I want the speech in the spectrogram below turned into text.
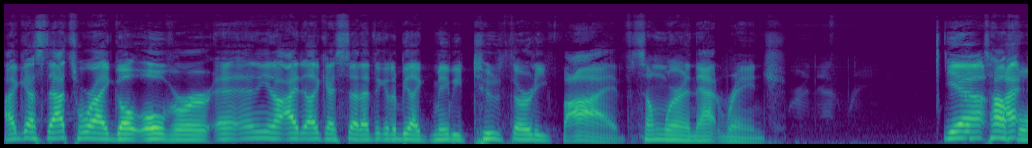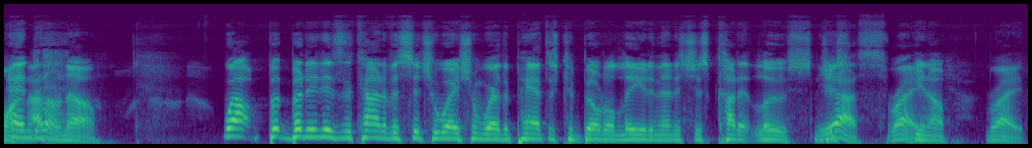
I guess that's where I go over. And, and, you know, I like I said, I think it'll be like maybe 235, somewhere in that range. Yeah, tough I- one. and- I don't know. Well, but but it is the kind of a situation where the Panthers could build a lead and then it's just cut it loose. Just, yes, right. You know, right.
